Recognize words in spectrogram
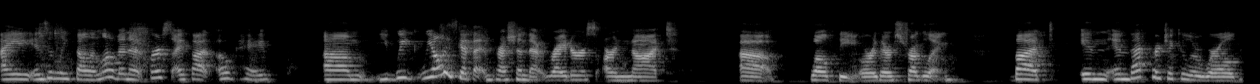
I instantly fell in love. And at first I thought, okay, um, we, we always get that impression that writers are not uh, wealthy or they're struggling. But in, in that particular world,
